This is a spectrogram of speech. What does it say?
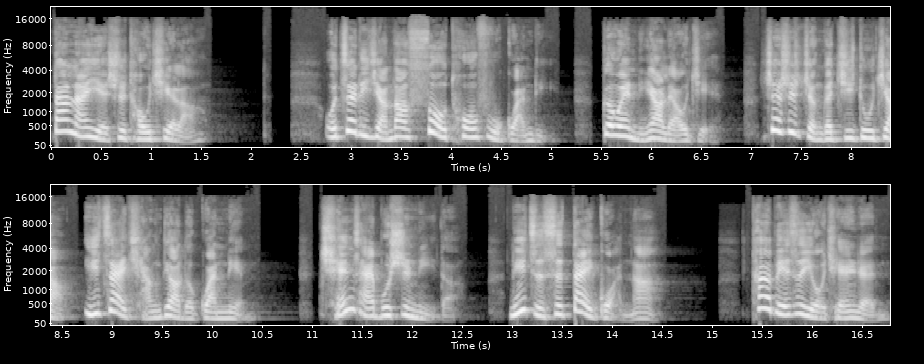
当然也是偷窃了。我这里讲到受托付管理，各位你要了解，这是整个基督教一再强调的观念：钱财不是你的，你只是代管呐。特别是有钱人，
